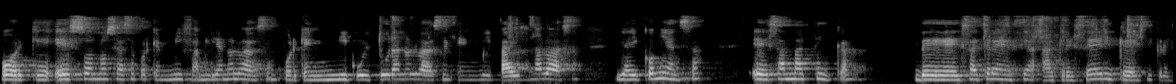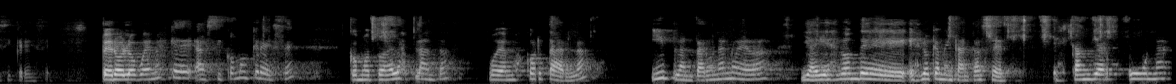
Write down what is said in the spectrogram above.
porque eso no se hace porque en mi familia no lo hacen, porque en mi cultura no lo hacen, en mi país no lo hacen, y ahí comienza esa matica de esa creencia a crecer y crece y crece y crece. Pero lo bueno es que así como crece, como todas las plantas, podemos cortarla y plantar una nueva y ahí es donde es lo que me encanta hacer, es cambiar una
